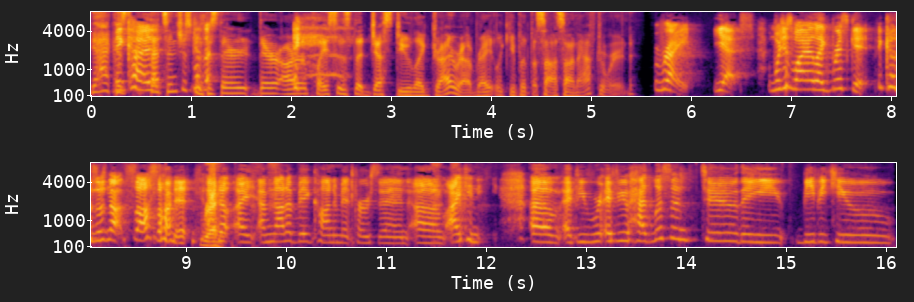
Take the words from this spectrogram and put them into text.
Yeah, Because- that's interesting because there there are places that just do like dry rub, right? Like you put the sauce on afterward. Right. Yes. Which is why I like brisket because there's not sauce on it. I Right. don't, I, I'm not a big condiment person. Um, I can, um, if you if you had listened to the BBQ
